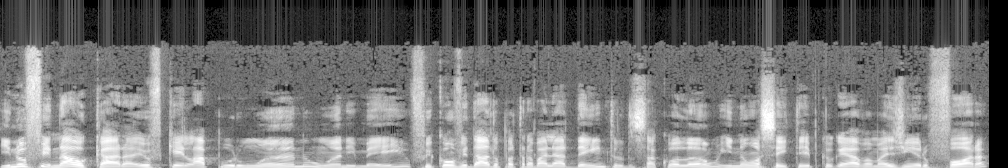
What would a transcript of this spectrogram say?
E no final, cara, eu fiquei lá por um ano, um ano e meio. Fui convidado para trabalhar dentro do sacolão e não aceitei porque eu ganhava mais dinheiro fora.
